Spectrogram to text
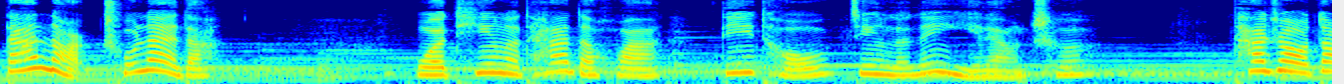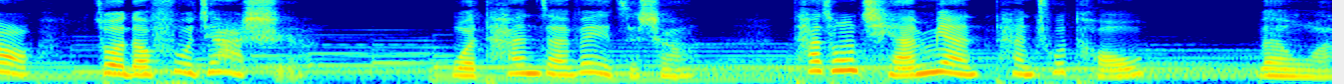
打哪儿出来的？我听了他的话，低头进了另一辆车。他绕道坐到副驾驶，我瘫在位子上，他从前面探出头，问我：“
